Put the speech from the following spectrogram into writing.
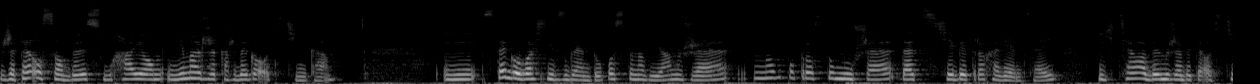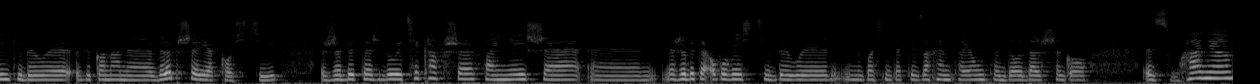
Że te osoby słuchają niemalże każdego odcinka. I z tego właśnie względu postanowiłam, że no po prostu muszę dać z siebie trochę więcej i chciałabym, żeby te odcinki były wykonane w lepszej jakości, żeby też były ciekawsze, fajniejsze, żeby te opowieści były właśnie takie zachęcające do dalszego e, słuchania.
